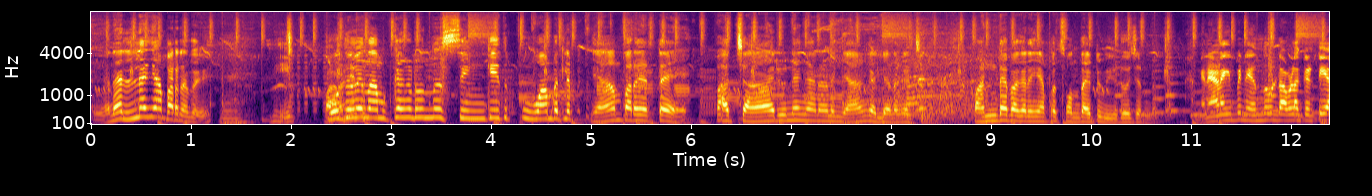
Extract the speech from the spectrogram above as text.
അങ്ങനല്ല ഞാൻ പറഞ്ഞത്. പൊതുവെ നമുക്ക് അങ്ങോട്ട് ഒന്ന് സിങ്ക് ചെയ്ത് പോവാൻ പറ്റില്ല. ഞാൻ പറയട്ടെ ഇപ്പൊ ആ ചാരുവിനെ ഞാനാണ് ഞാൻ കല്യാണം കഴിച്ചത്? പണ്ടേ പകരം ഞാൻ ഇപ്പൊ സ്വന്തമായിട്ട് വീട് വെച്ചിട്ടുണ്ട്. അങ്ങനെയാണെങ്കിൽ പിന്നെ എന്തുകൊണ്ട് അവളെ കിട്ടിയ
